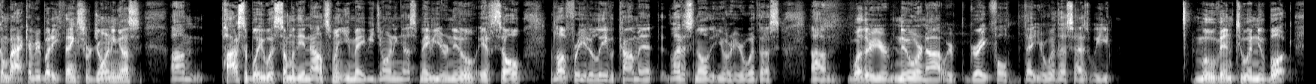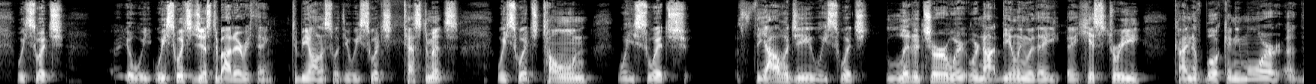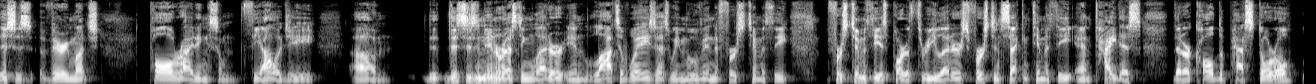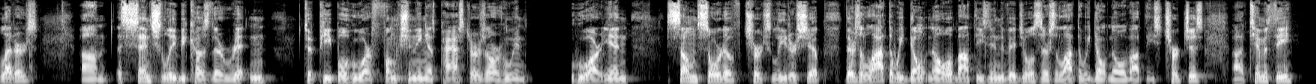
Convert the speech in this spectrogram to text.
Welcome back, everybody. Thanks for joining us. Um, possibly with some of the announcement, you may be joining us. Maybe you're new. If so, we'd love for you to leave a comment. Let us know that you are here with us. Um, whether you're new or not, we're grateful that you're with us as we move into a new book. We switch, we, we switch just about everything, to be honest with you. We switch testaments, we switch tone, we switch theology, we switch literature. We're, we're not dealing with a, a history kind of book anymore. Uh, this is very much Paul writing some theology. Um, th- this is an interesting letter in lots of ways as we move into First Timothy. First Timothy is part of three letters, First and Second Timothy and Titus, that are called the pastoral letters. Um, essentially because they're written to people who are functioning as pastors or who in who are in some sort of church leadership. There's a lot that we don't know about these individuals. There's a lot that we don't know about these churches. Uh, Timothy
